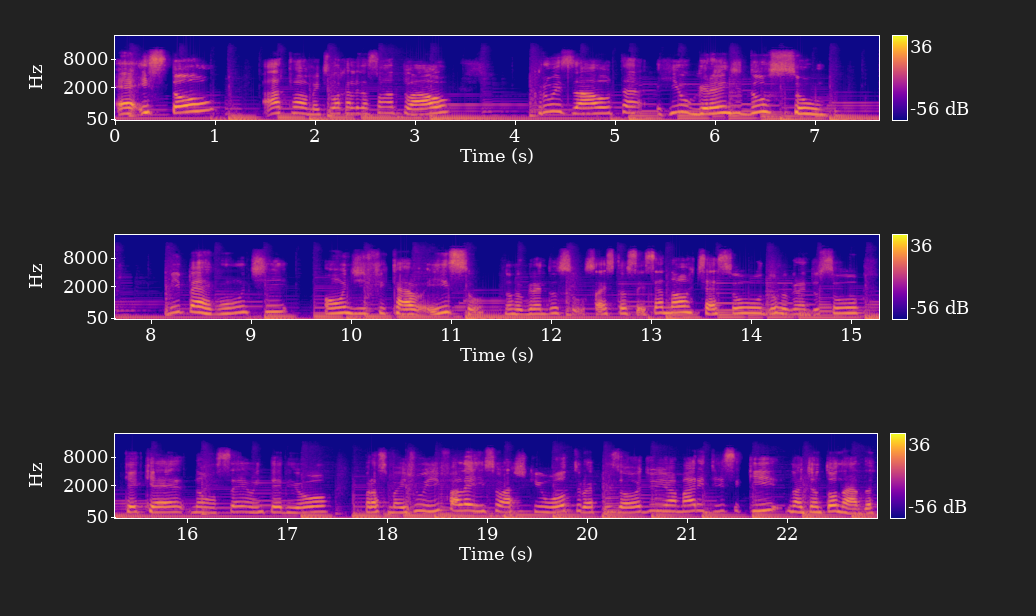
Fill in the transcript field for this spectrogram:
É, estou atualmente, localização atual, Cruz Alta, Rio Grande do Sul. Me pergunte onde fica isso no Rio Grande do Sul. Só isso que eu sei. Se é norte, se é sul do Rio Grande do Sul, o que, que é, não sei, o interior próximo é Juí. Falei isso, acho que em outro episódio, e a Mari disse que não adiantou nada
